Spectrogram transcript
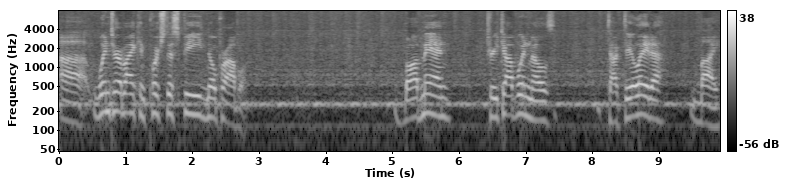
uh, wind turbine can push this speed, no problem. Bob Mann, Treetop Windmills. Talk to you later. Bye.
